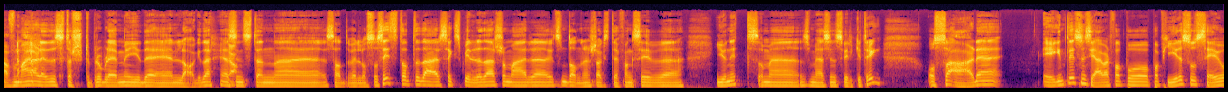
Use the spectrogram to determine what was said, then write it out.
Ja, For meg er det det største problemet i det laget der. Jeg Ja. syns den uh, sa det vel også sist, at det er seks spillere der som, er, uh, som danner en slags defensiv uh, unit, som jeg, som jeg syns virker trygg. Og så er det Egentlig syns jeg i hvert fall på papiret så ser jo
